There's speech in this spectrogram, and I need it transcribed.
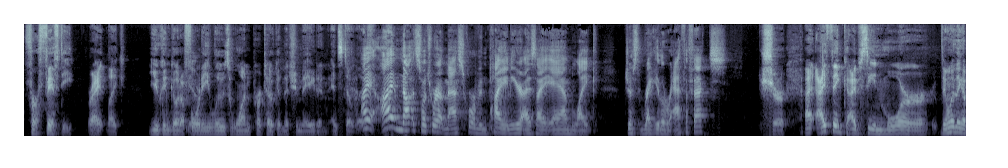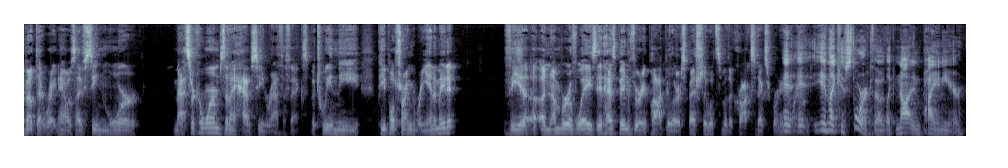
for fifty, right? Like you can go to 40, lose one per token that you made, and, and still live. I, I'm not so much worried about Massacre and Pioneer as I am like just regular Wrath effects. Sure. I, I think I've seen more. The only thing about that right now is I've seen more Massacre Wurms than I have seen Wrath effects. Between the people trying to reanimate it via Sure. a, a number of ways, it has been very popular, especially with some of the Kroxa decks running In, around. in, in like historic though, like not in Pioneer.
